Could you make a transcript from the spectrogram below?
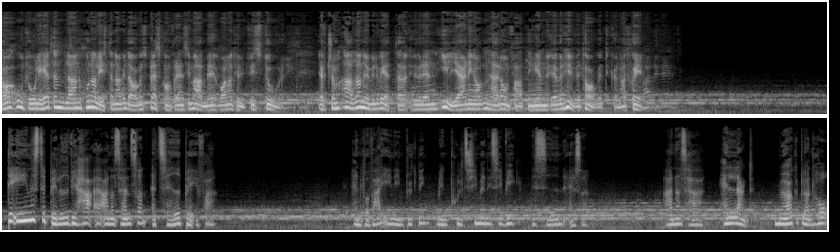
Ja, otåligheten bland journalisterna vid dagens presskonferens i Malmö var naturligtvis stor. Eftersom alla nu vill veta hur en illgärning av den här omfattningen överhuvudtaget kunnat ske. Det eneste billede, vi har af Anders Hansson, er taget bagfra. Han er på vej ind i en bygning med en politimand i civil ved siden af sig. Anders har halvlangt, mørkeblondt hår,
